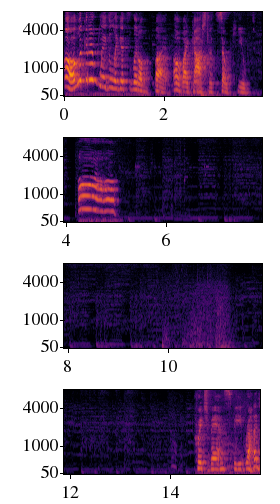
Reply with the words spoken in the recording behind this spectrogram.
Oh, look at it wiggling its little butt. Oh my gosh, that's so cute. Twitch ban speed run.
